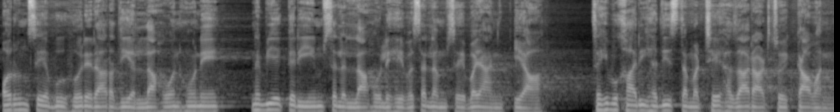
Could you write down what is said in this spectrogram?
اور ان سے ابو حریرہ رضی اللہ عنہ نے نبی کریم صلی اللہ علیہ وسلم سے بیان کیا۔ صحیح بخاری حدیث نمبر 6851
